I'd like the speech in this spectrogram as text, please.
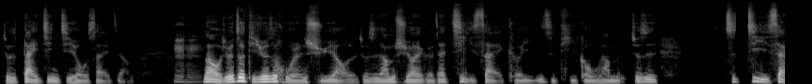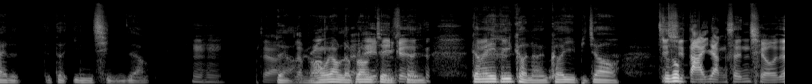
就是带进季后赛这样。嗯。那我觉得这的确是湖人需要的，就是他们需要一个在季赛可以一直提供他们，就是是季赛的。的引擎这样，嗯哼，对啊，对啊，然后让 LeBron James 跟跟 AD 可能可以比较，就是打养生球的，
